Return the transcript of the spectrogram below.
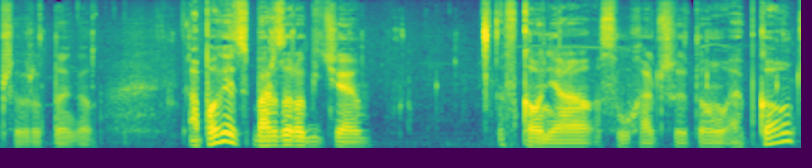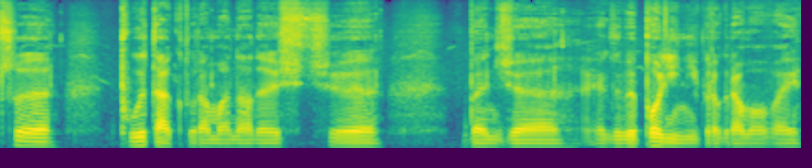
przewrotnego. A powiedz, bardzo robicie w konia słuchaczy tą epką, czy płyta, która ma nadejść, y, będzie jak gdyby po linii programowej?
